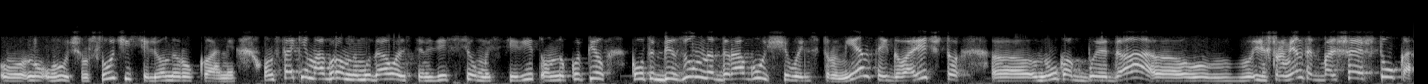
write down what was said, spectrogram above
э, ну, в лучшем случае, силен и руками. Он с таким огромным удовольствием здесь все мастерит. Он накупил какого-то безумно дорогущего инструмента и говорит, что, э, ну, как бы, да, э, инструмент это большая штука,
